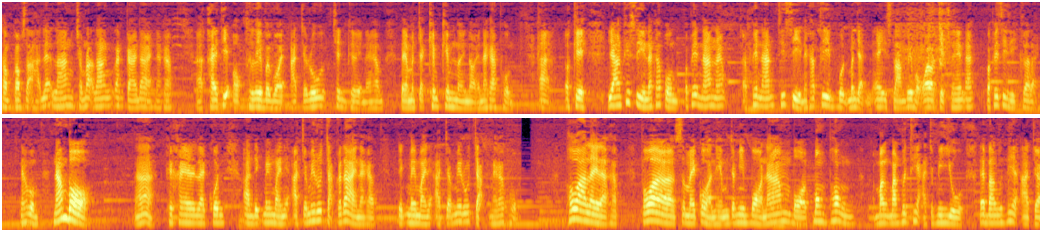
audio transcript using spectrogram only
ทำความสะอาดและล้างชำระล้างร่างกายได้นะครับอ่าใครที่ออกทะเลบ่อยๆ อาจจะรู้เช่นเคยนะครับ แต่มันจะเค็มๆหน่อยๆนะครับผม อ่าโอเค อย่างที่สี่นะครับผมประเภทน้ำนะประเภทน้ำที่สี่นะครับ ที่บทบัญญัติในอิสลามได้บอกว่าเจ็ดชนิดนะประเภทที่สี่คืออะไรนะครับผมน้ำบ่ออ่าใครๆหลายคนอ่านเด็กใหม่ๆเนี่ยอาจจะไม่รู้จักก็ได้นะครับ เด็กใหม่ๆเนี่ยอาจจะไม่รู้จักนะครับผมเพราะว่าอะไรล่ะครับ เพราะว่าสมัยก่อนเนี่ยมันจะมีบ่อน้ำบ่อป่องๆบางบางพื้นที่อาจจะมีอยู่และบางพื้นที่อาจจะ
